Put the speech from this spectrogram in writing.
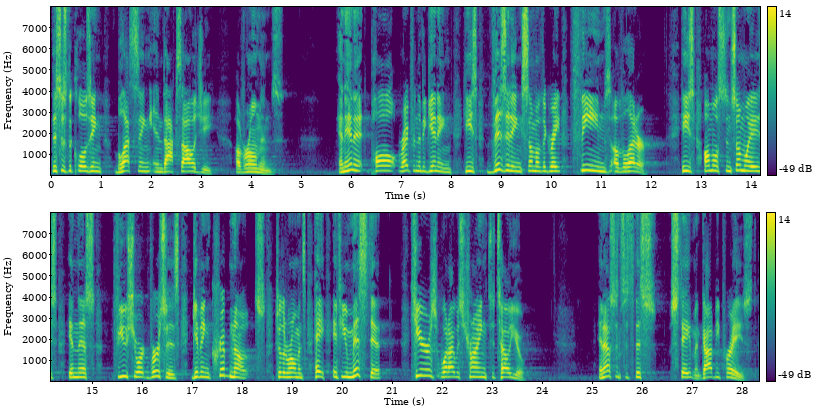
This is the closing blessing and doxology of Romans. And in it, Paul, right from the beginning, he's visiting some of the great themes of the letter. He's almost in some ways in this few short verses giving crib notes to the Romans. Hey, if you missed it, here's what I was trying to tell you. In essence, it's this statement God be praised.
